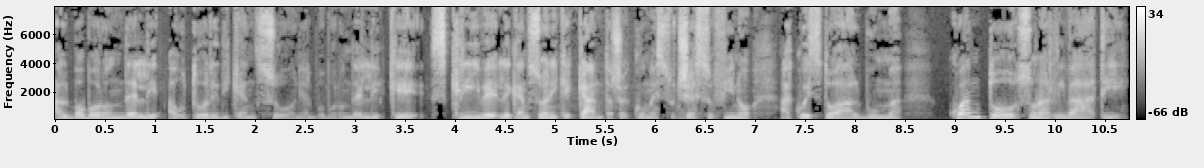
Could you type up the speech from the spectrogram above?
al Bobo Rondelli, autore di canzoni, al Bobo Rondelli che scrive le canzoni che canta, cioè come è successo fino a questo album, quanto sono arrivati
